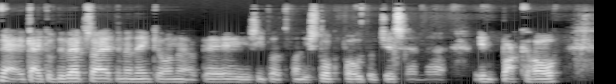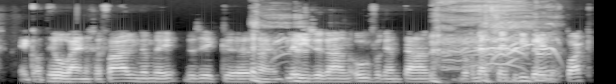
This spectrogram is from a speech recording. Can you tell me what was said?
ja, je kijkt op de website en dan denk je van, nou, oké, je ziet wat van die stokfotootjes en eh, in pakken al. Ik had heel weinig ervaring daarmee, dus ik eh nou, een blazer aan, overhemd aan, nog net geen driedelig pak.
